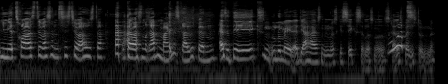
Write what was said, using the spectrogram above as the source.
Jamen, jeg tror også, det var sådan sidst, jeg var hos dig, at der var sådan ret mange skraldespande. Altså, det er ikke sådan unormalt, at jeg har sådan måske seks eller sådan noget skraldespande stående.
